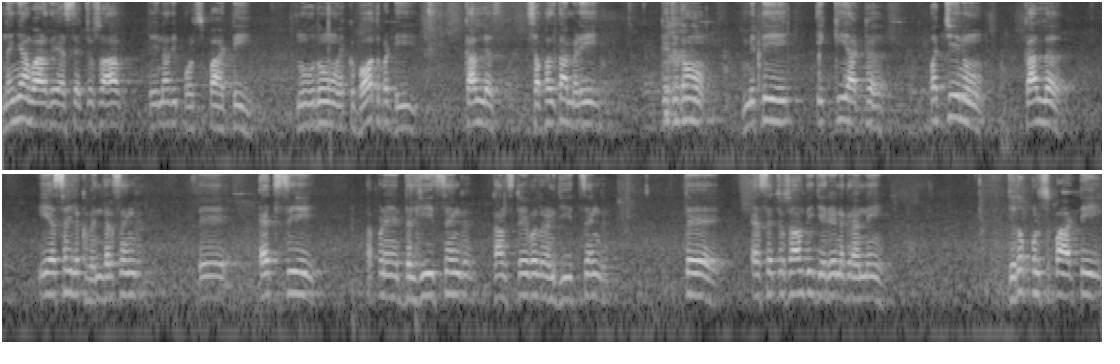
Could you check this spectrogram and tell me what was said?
ਨਈਆਂਵਾਲ ਦੇ ਐਸਐਚਓ ਸਾਹਿਬ ਤੇ ਇਹਨਾਂ ਦੀ ਪੁਲਿਸ ਪਾਰਟੀ ਨੂੰ ਉਦੋਂ ਇੱਕ ਬਹੁਤ ਵੱਡੀ ਕੱਲ ਸਫਲਤਾ ਮਿਲੀ ਕਿ ਜਦੋਂ ਮਿਤੀ 21/8/25 ਨੂੰ ਕੱਲ ਏਐਸਆਈ ਲਖਵਿੰਦਰ ਸਿੰਘ ਤੇ ਐਚਸੀ ਆਪਣੇ ਦਲਜੀਤ ਸਿੰਘ, ਕਾਂਸਟੇਬਲ ਰਣਜੀਤ ਸਿੰਘ ਤੇ ਐਸਐਚਓ ਸਾਹਿਬ ਦੀ ਜੇਰੇ ਨਿਗਰਾਨੀ ਜਦੋਂ ਪੁਲਿਸ ਪਾਰਟੀ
